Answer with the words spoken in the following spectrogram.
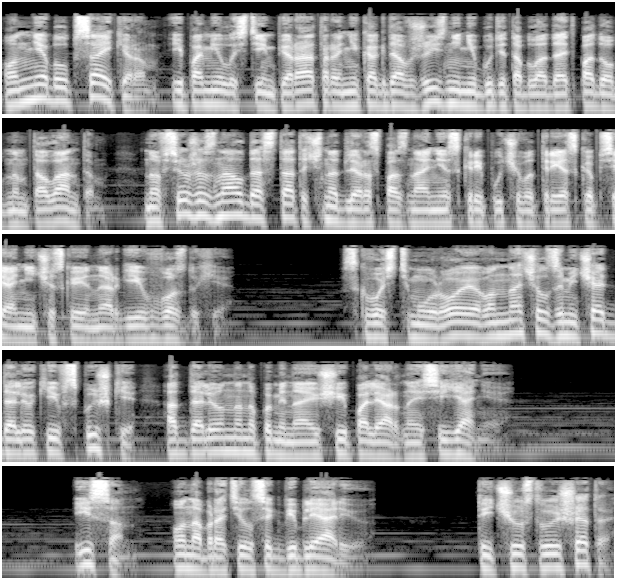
Он не был псайкером и, по милости императора, никогда в жизни не будет обладать подобным талантом, но все же знал достаточно для распознания скрипучего треска псионической энергии в воздухе. Сквозь тьму роя он начал замечать далекие вспышки, отдаленно напоминающие полярное сияние. «Исон», – он обратился к библиарию, «Ты чувствуешь это?»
